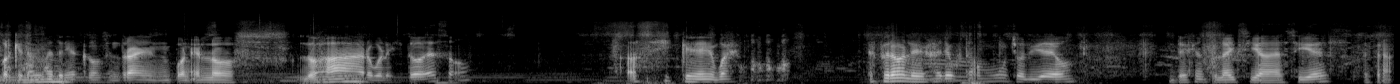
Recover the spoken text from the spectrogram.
Porque también me tenía que concentrar en poner los, los árboles y todo eso. Así que, bueno. Espero les haya gustado mucho el video. Dejen su like si así es. Espera.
